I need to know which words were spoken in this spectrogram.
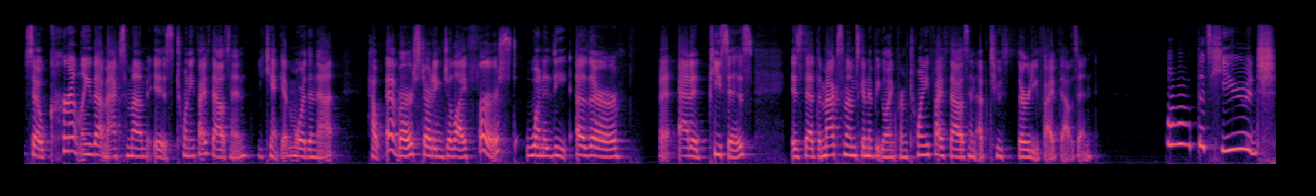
So currently, that maximum is 25,000. You can't get more than that. However, starting July 1st, one of the other uh, added pieces is that the maximum is going to be going from 25,000 up to 35,000. That's huge.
